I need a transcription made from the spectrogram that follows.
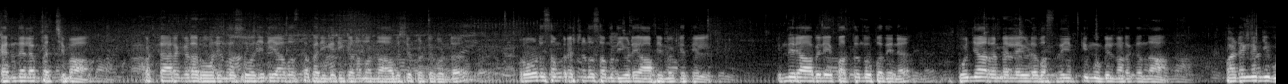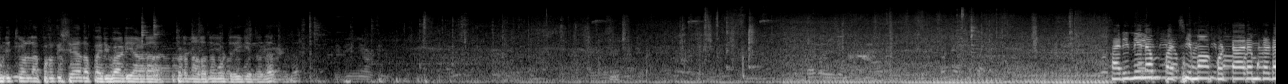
കന്നലം പശ്ചിമ കൊട്ടാരങ്കട റോഡിന്റെ ശോചനീയാവസ്ഥ പരിഹരിക്കണമെന്ന് ആവശ്യപ്പെട്ടുകൊണ്ട് റോഡ് സംരക്ഷണ സമിതിയുടെ ആഭിമുഖ്യത്തിൽ ഇന്ന് രാവിലെ പത്ത് മുപ്പതിന് പൂഞ്ഞാർ എം എൽ എയുടെ വസതിക്ക് മുമ്പിൽ നടക്കുന്ന പഴങ്കഞ്ഞി കുടിച്ചുള്ള പ്രതിഷേധ പരിപാടിയാണ് ഇവിടെ നടന്നുകൊണ്ടിരിക്കുന്നത്. കരിനിലം പശ്ചിമ കൊട്ടാരംകട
